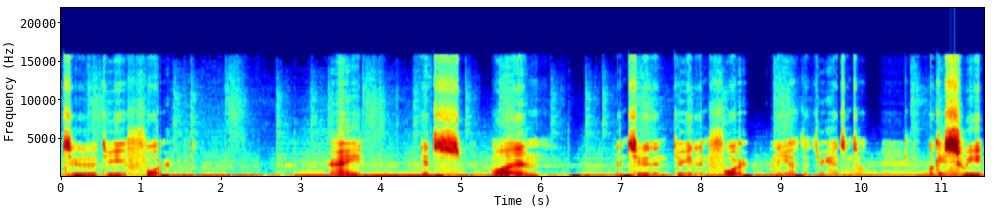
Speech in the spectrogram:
two, three, four. Right? It's one, then two, then three, then four. And then you have the three heads on top. Okay, sweet.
